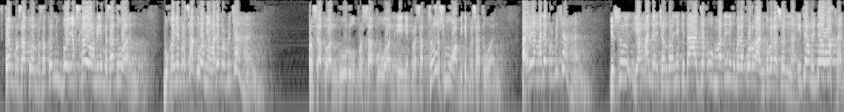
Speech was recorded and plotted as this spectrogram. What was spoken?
Sekarang persatuan-persatuan ini banyak sekali orang bikin persatuan. Bukannya persatuan yang ada perpecahan. Persatuan guru, persatuan ini, persatuan, semua bikin persatuan. Akhirnya yang ada perpecahan. Justru yang ada contohnya kita ajak umat ini kepada Quran, kepada Sunnah. Itu yang harus didawakan.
